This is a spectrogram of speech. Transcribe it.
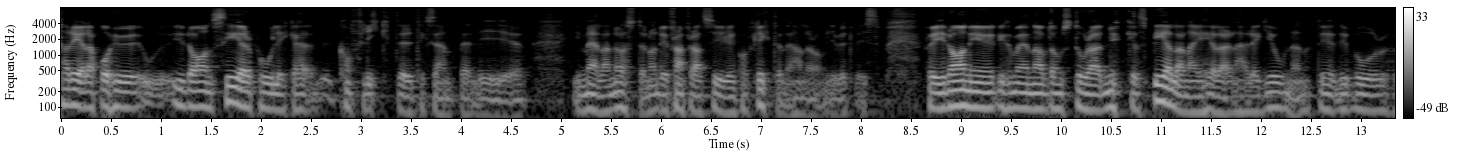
ta reda på hur Iran ser på olika konflikter till exempel i i Mellanöstern och det är framförallt Syrienkonflikten det handlar om givetvis. För Iran är liksom en av de stora nyckelspelarna i hela den här regionen. Det, det bor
